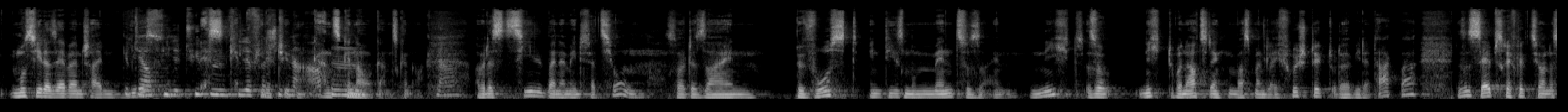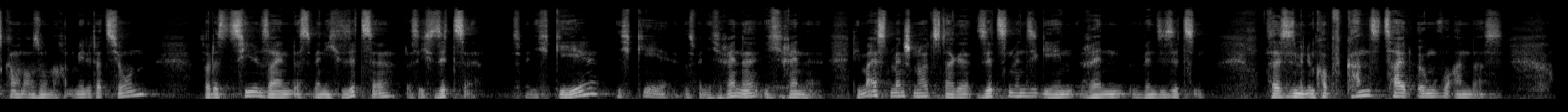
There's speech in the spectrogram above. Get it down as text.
muss jeder selber entscheiden. Gibt ja auch viele Typen, es gibt viele, viele verschiedene Typen. Arten. Ganz genau, ganz genau. Klar. Aber das Ziel bei einer Meditation sollte sein, bewusst in diesem Moment zu sein. Nicht, also nicht drüber nachzudenken, was man gleich frühstückt oder wie der Tag war. Das ist Selbstreflexion, das kann man auch so machen. Meditation soll das Ziel sein, dass wenn ich sitze, dass ich sitze. Dass wenn ich gehe, ich gehe. Dass wenn ich renne, ich renne. Die meisten Menschen heutzutage sitzen, wenn sie gehen, rennen, wenn sie sitzen. Das heißt, sie sind mit dem Kopf ganz Zeit irgendwo anders.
